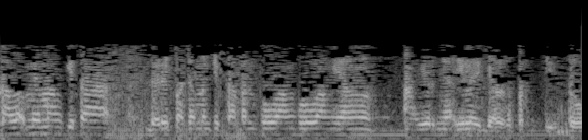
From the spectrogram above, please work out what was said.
Kalau memang kita daripada menciptakan peluang-peluang yang akhirnya ilegal seperti itu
